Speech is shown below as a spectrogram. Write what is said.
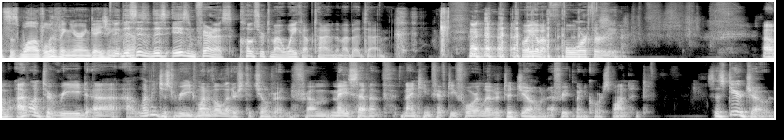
this is wild living you're engaging Dude, in. this now. is this is in fairness closer to my wake up time than my bedtime. I wake up at 4:30. Um, I want to read, uh, uh, let me just read one of the letters to children from May 7th, 1954, letter to Joan, a frequent correspondent. It says, Dear Joan,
